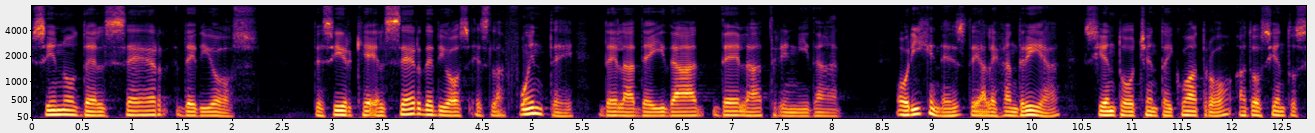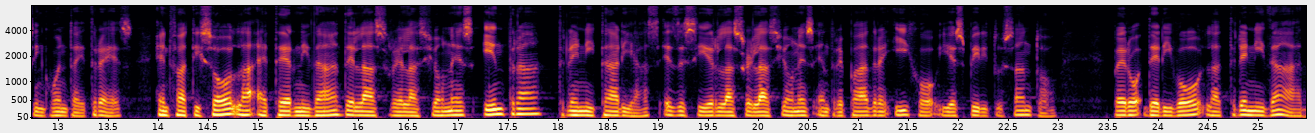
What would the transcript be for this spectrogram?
sino del ser de Dios decir que el ser de Dios es la fuente de la deidad de la Trinidad. Orígenes de Alejandría, 184 a 253, enfatizó la eternidad de las relaciones intratrinitarias, es decir, las relaciones entre Padre, Hijo y Espíritu Santo, pero derivó la Trinidad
